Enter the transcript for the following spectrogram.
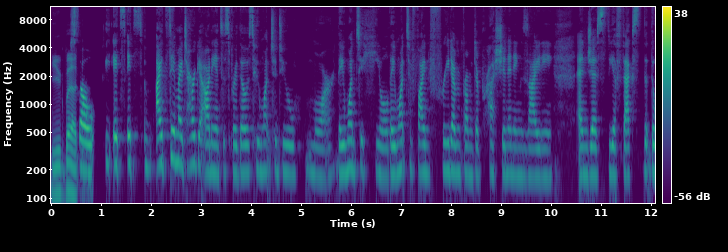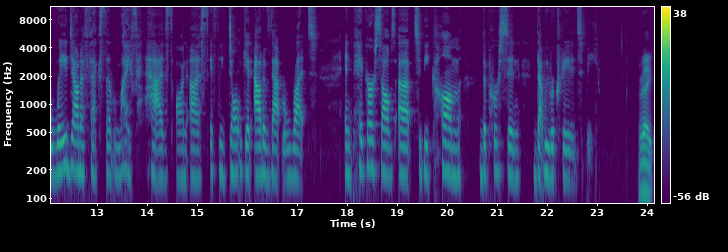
you bet. So it's it's I'd say my target audience is for those who want to do more. They want to heal. They want to find freedom from depression and anxiety and just the effects the, the way down effects that life has on us if we don't get out of that rut and pick ourselves up to become the person that we were created to be. Right.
